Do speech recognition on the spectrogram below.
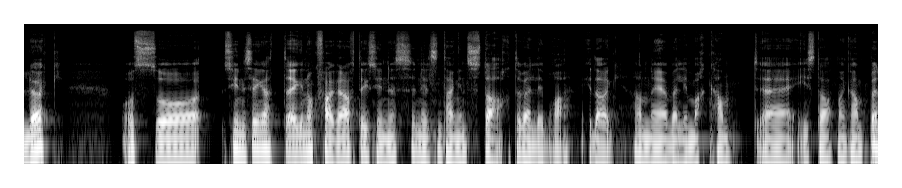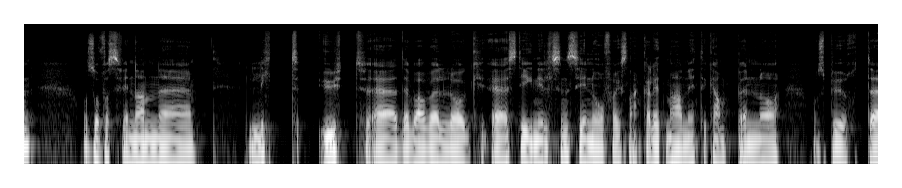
Løk. Og så synes jeg at jeg er nok farga av at jeg synes Nilsen Tangen starter veldig bra i dag. Han er veldig markant eh, i starten av kampen, og så forsvinner han eh, litt ut. Eh, det var vel òg eh, Stig Nilsen sine ord, for jeg snakka litt med han etter kampen og, og spurte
